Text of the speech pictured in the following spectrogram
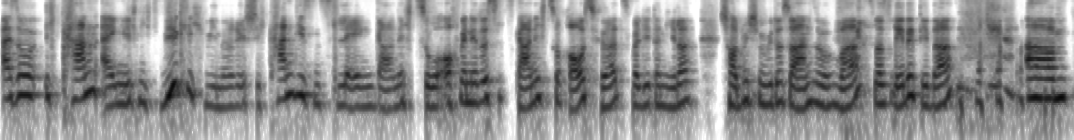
also ich kann eigentlich nicht wirklich Wienerisch. Ich kann diesen Slang gar nicht so, auch wenn ihr das jetzt gar nicht so raushört, weil die Daniela schaut mich schon wieder so an, so was, was redet die da? ähm,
